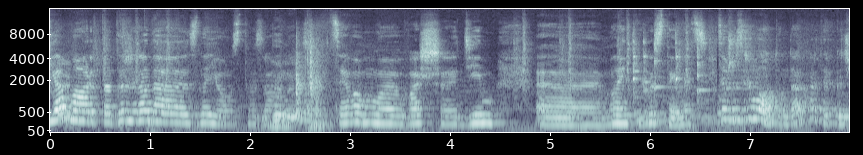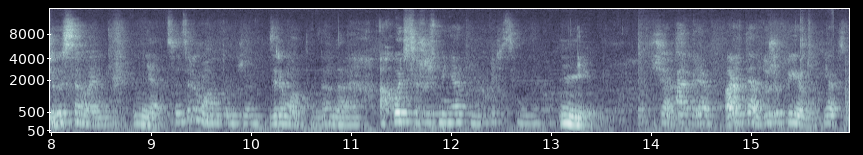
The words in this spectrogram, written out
Я Марта, дуже рада знайомству з вами. Це вам е, ваш дім, е, маленький гостинець. Це вже з ремонтом, так, квартирка? Чи ви саменькі? Ні, це з ремонтом вже. З ремонтом, так? Да. А хочеться щось міняти, не хочеться міняти? Ні. Артем. Артем, дуже приємно. Як це?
